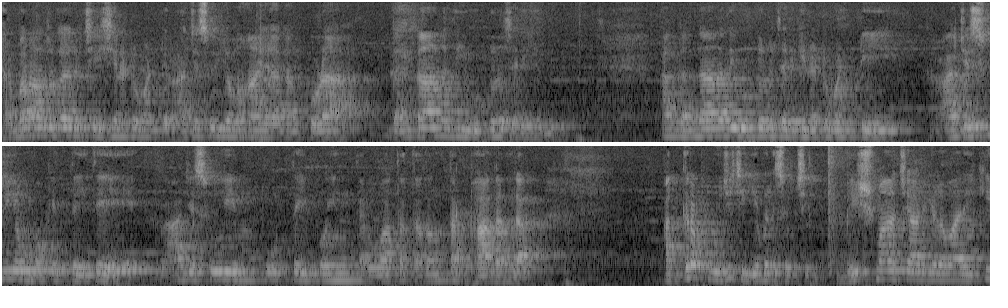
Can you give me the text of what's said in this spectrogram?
ధర్మరాజు గారు చేసినటువంటి రాజసూయ మహాయాగం కూడా గంగానది ఒడ్డున జరిగింది. ఆ గంగానది ఒడ్డున జరిగినటువంటి రాజసూయం ఒకెత్తైతే రాజసూయం పూర్తయిపోయిన తర్వాత తదంతర్భాగంగా అగ్రపూజ చేయవలసి వచ్చింది భీష్మాచార్యుల వారికి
